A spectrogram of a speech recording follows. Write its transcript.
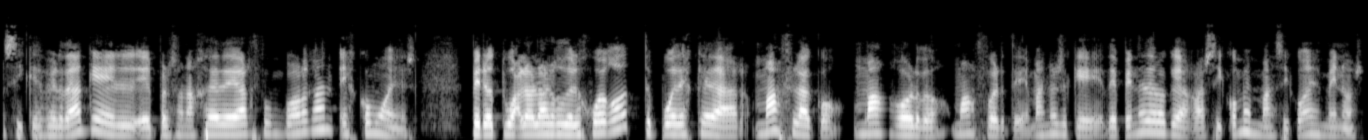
sí que es verdad que el, el personaje de Arthur Morgan es como es, pero tú a lo largo del juego te puedes quedar más flaco, más gordo, más fuerte, más no sé qué, depende de lo que hagas, si comes más, si comes menos.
